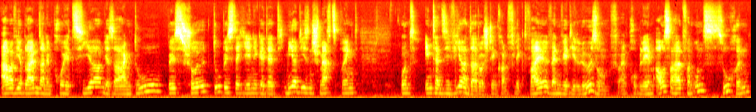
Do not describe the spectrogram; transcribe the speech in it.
Aber wir bleiben dann im Projizieren, wir sagen, du bist schuld, du bist derjenige, der mir diesen Schmerz bringt und intensivieren dadurch den Konflikt, weil wenn wir die Lösung für ein Problem außerhalb von uns suchen,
